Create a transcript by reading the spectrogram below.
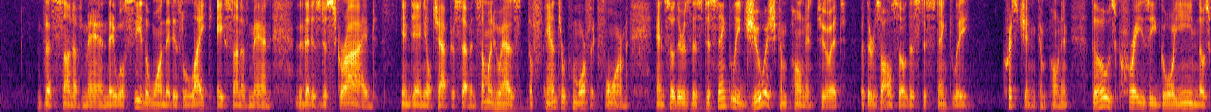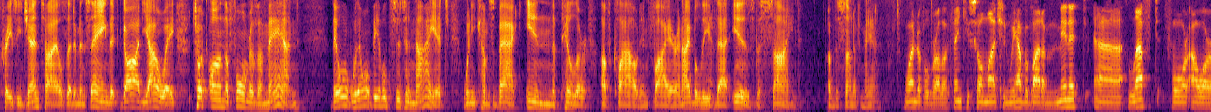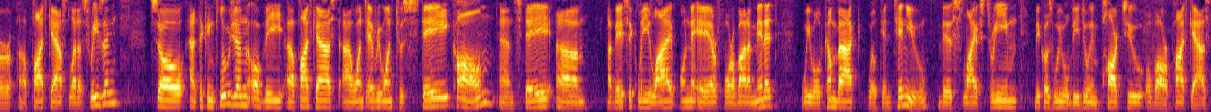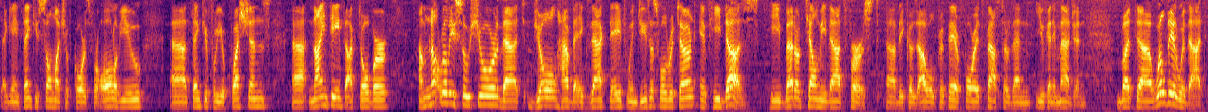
the Son of Man. They will see the one that is like a Son of Man, that is described in Daniel chapter 7, someone who has the anthropomorphic form. And so there's this distinctly Jewish component to it, but there's also this distinctly Christian component. Those crazy goyim, those crazy Gentiles that have been saying that God, Yahweh, took on the form of a man, they won't, they won't be able to deny it when he comes back in the pillar of cloud and fire. And I believe that is the sign of the Son of Man. Wonderful, brother. Thank you so much. And we have about a minute uh, left for our uh, podcast, Let Us Reason. So, at the conclusion of the uh, podcast, I want everyone to stay calm and stay um, uh, basically live on the air for about a minute. We will come back, we'll continue this live stream because we will be doing part two of our podcast. Again, thank you so much, of course, for all of you. Uh, thank you for your questions. 19th uh, October I'm not really so sure that Joel have the exact date when Jesus will return. If he does, he better tell me that first uh, because I will prepare for it faster than you can imagine. But uh, we'll deal with that.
